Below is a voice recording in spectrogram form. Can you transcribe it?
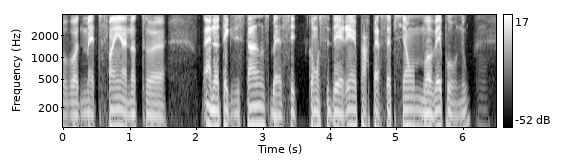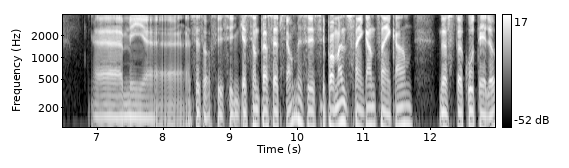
va, va mettre fin à notre euh, à notre existence, ben c'est considéré par perception mauvais pour nous. Euh, mais euh, c'est ça, c'est c'est une question de perception, mais c'est c'est pas mal du 50-50 de ce côté-là.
